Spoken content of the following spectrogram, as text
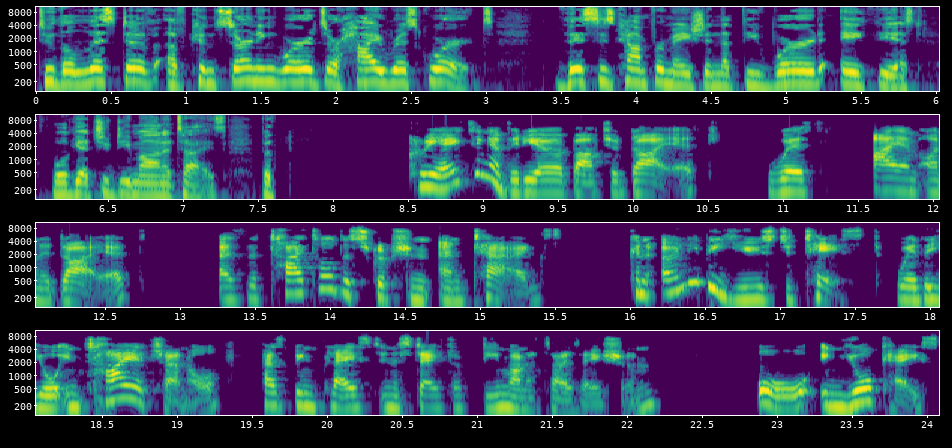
to the list of, of concerning words or high risk words, this is confirmation that the word atheist will get you demonetized. But creating a video about your diet with I am on a diet as the title, description, and tags can only be used to test whether your entire channel has been placed in a state of demonetization or, in your case,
